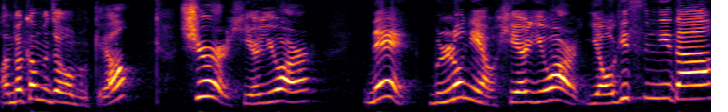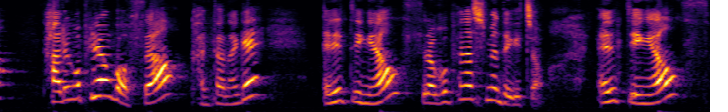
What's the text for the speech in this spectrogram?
완벽한 문장을 볼게요. Sure, here you are. 네, 물론이에요. Here you are. 여기 있습니다. 다른 거 필요한 거 없어요? 간단하게 anything else? 라고 표현하시면 되겠죠. anything else?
